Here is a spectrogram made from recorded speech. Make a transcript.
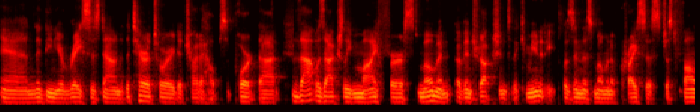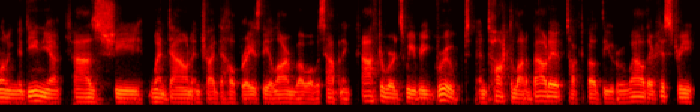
and Neidinha races down to the territory to try to help support that. That was actually my first moment of introduction to the community. It was in this moment of crisis, just following Neidinha as she went down and tried to help raise the alarm about what was happening. Afterwards, we regrouped and talked a lot about it, talked about the Uru-eu-wau-wau, their history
